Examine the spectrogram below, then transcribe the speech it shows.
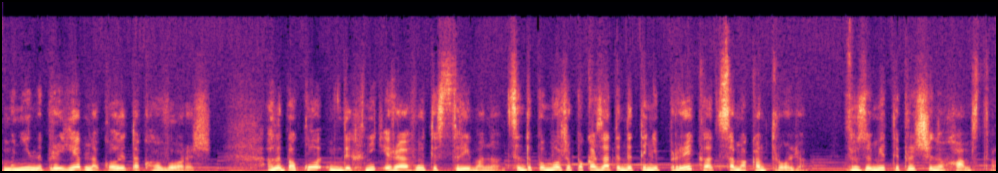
Мені неприємно, коли так говориш. Глибоко вдихніть і реагуйте стримано. Це допоможе показати дитині приклад самоконтролю, зрозуміти причину хамства.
